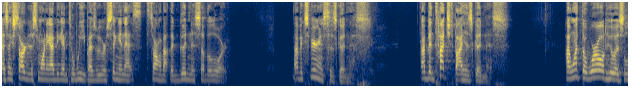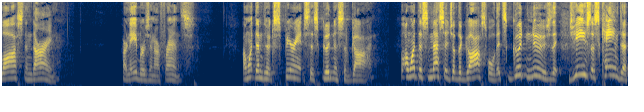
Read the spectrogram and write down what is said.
As I started this morning, I began to weep as we were singing that song about the goodness of the Lord. I've experienced his goodness. I've been touched by his goodness. I want the world who is lost and dying, our neighbors and our friends, I want them to experience this goodness of God. I want this message of the gospel that's good news that Jesus came to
